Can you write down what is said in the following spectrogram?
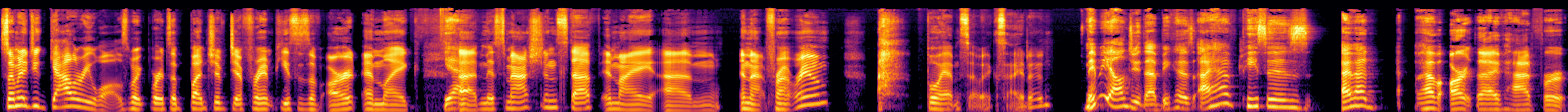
So I'm gonna do gallery walls where, where it's a bunch of different pieces of art and like Yeah. uh, mismatched and stuff in my um in that front room. Ah, Boy, I'm so excited. Maybe I'll do that because I have pieces. I've had I have art that I've had for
